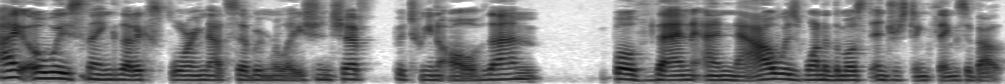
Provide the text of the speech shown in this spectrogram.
I always think that exploring that sibling relationship between all of them, both then and now, is one of the most interesting things about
